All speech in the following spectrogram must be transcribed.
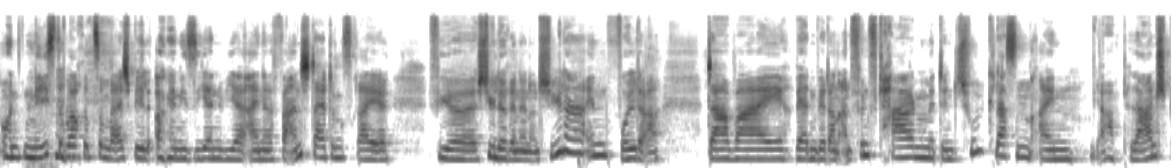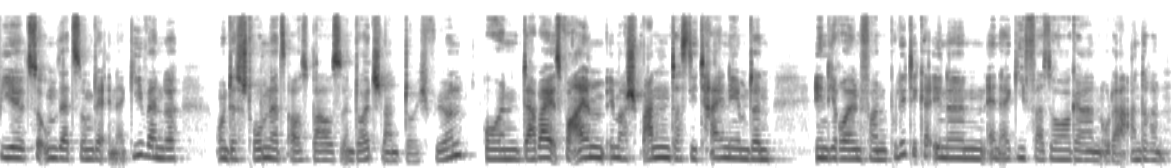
Und nächste Woche zum Beispiel organisieren wir eine Veranstaltungsreihe für Schülerinnen und Schüler in Fulda. Dabei werden wir dann an fünf Tagen mit den Schulklassen ein ja, Planspiel zur Umsetzung der Energiewende und des Stromnetzausbaus in Deutschland durchführen. Und dabei ist vor allem immer spannend, dass die Teilnehmenden in die Rollen von PolitikerInnen, Energieversorgern oder anderen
